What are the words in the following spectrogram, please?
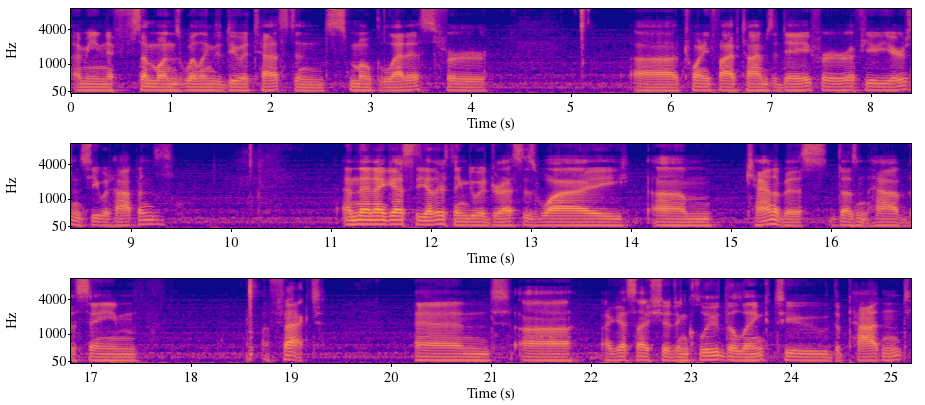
I mean, if someone's willing to do a test and smoke lettuce for uh, 25 times a day for a few years and see what happens, and then I guess the other thing to address is why um, cannabis doesn't have the same effect. And uh, I guess I should include the link to the patent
